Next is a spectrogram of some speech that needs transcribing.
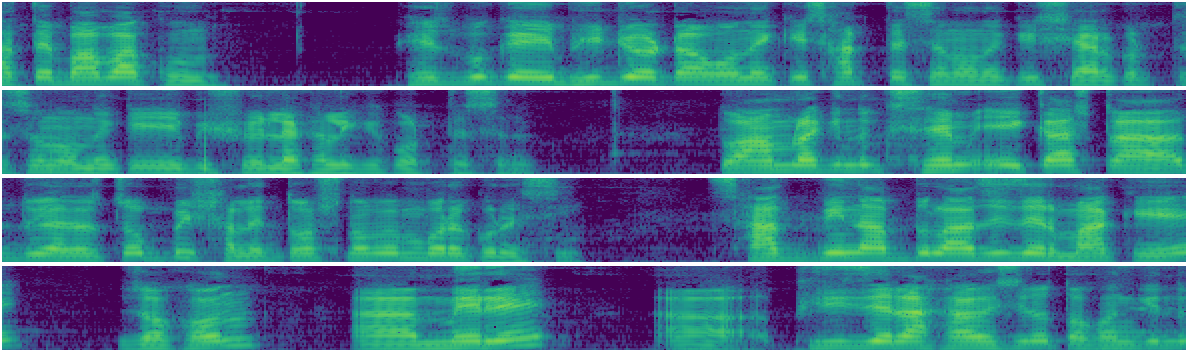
হাতে বাবা খুন। ফেসবুকে এই ভিডিওটা অনেকেই ছাড়তেছেন, অনেকেই শেয়ার করতেছেন, অনেকেই এই বিষয়ে লেখালেখি করতেছেন। তো আমরা কিন্তু সেম এই কাজটা দুই হাজার চব্বিশ সালের দশ নভেম্বরে করেছি। সাদ বিন আব্দুল আজিজের মাকে যখন মেরে ফ্রিজে রাখা হয়েছিল, তখন কিন্তু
